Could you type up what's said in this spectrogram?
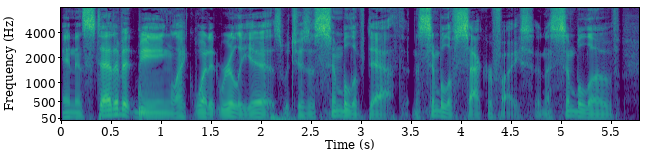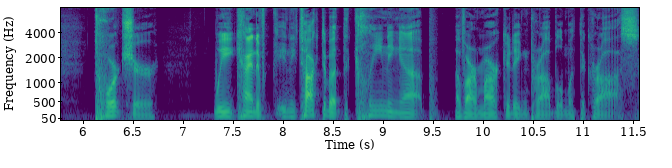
and instead of it being like what it really is, which is a symbol of death and a symbol of sacrifice and a symbol of torture, we kind of and he talked about the cleaning up of our marketing problem with the cross.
